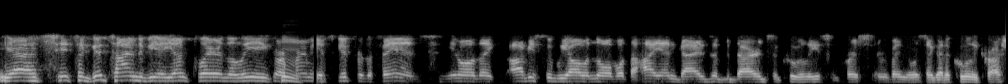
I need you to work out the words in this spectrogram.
Yeah, it's it's a good time to be a young player in the league, or hmm. it's good for the fans. You know, like obviously we all know about the high end guys, the Bedards, the Coolies. Of course, everybody knows I got a Coolie crush,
